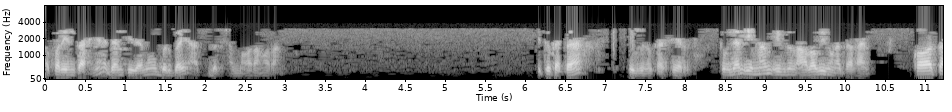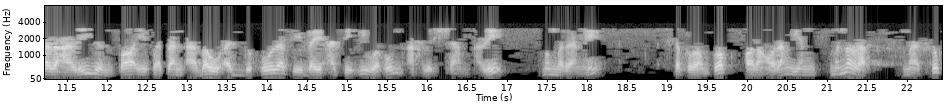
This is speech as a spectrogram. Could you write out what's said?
perintahnya dan tidak mau berbaiat bersama orang-orang. Itu kata Ibnu Katsir. Kemudian Imam Ibnu Arabi mengatakan, qatala aliyun ta'ifatan abau ad-dukhula fi bai'atihi wa hum ahlus syam. Ali memerangi sekelompok orang-orang yang menolak masuk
